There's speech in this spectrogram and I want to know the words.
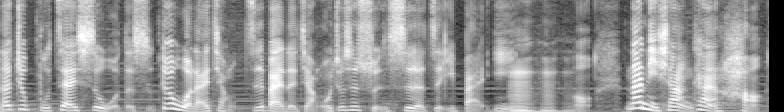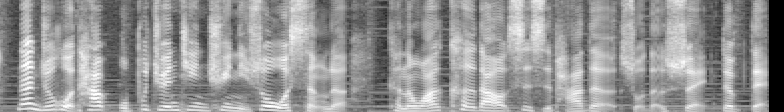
那就不再是我的事。对我来讲，直白的讲，我就是损失了这一百亿。嗯哼哼哦，那你想想看，好，那如果他我不捐进去，你说我省了，可能我要课到四十趴的所得税，对不对？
